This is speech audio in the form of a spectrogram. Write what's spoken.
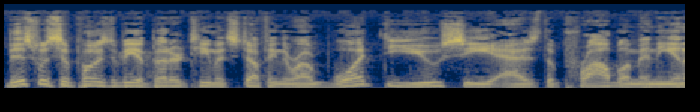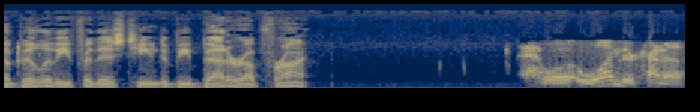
This was supposed to be a better team at stuffing the run. What do you see as the problem and the inability for this team to be better up front? Well, one, they're kind of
